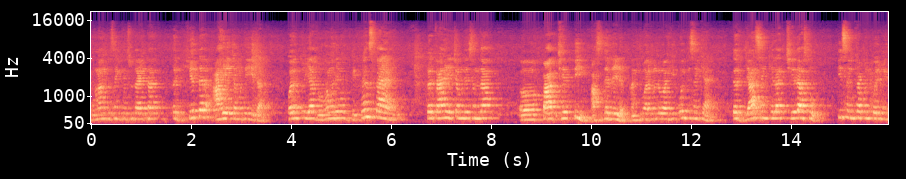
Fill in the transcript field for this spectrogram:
पूर्णांक संख्या सुद्धा येतात. तर हे तर आहे याच्यामध्ये येतात. परंतु या दोघांमध्ये मग डिफरन्स काय आहे? तर काय याच्यामध्ये समजा पाच छेद तीन असं जर लिहिलं आणि तुम्हाला म्हणलं बा ही कोणती संख्या आहे? तर ज्या संख्येला छेद असतो ती संख्या पण परिमेय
